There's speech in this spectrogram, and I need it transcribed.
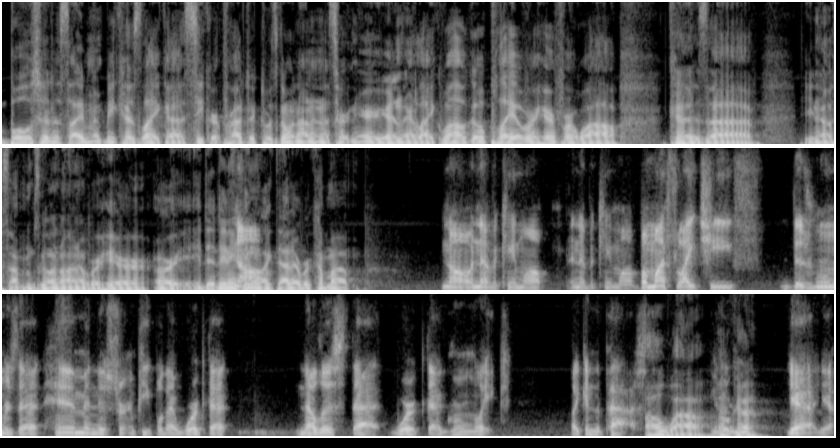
bullshit assignment because like a secret project was going on in a certain area and they're like, well, go play over here for a while because, uh, you know, something's going on over here? Or did anything No. like that ever come up? No, it never came up. It never came up. But my flight chief, there's rumors that him and there's certain people that worked at Nellis that worked at Groom Lake, like in the past. Oh, wow. You know, okay. Yeah, yeah.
